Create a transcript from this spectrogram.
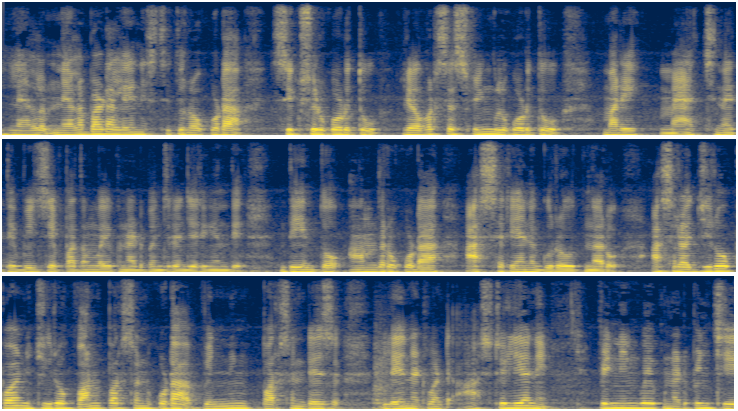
నిల నిలబడలేని స్థితిలో కూడా సిక్స్లు కొడుతూ రివర్స్ స్వింగ్లు కొడుతూ మరి మ్యాచ్ని అయితే విజయ పదం వైపు నడిపించడం జరిగింది. దీంతో అందరూ కూడా ఆశ్చర్యానికి గురవుతున్నారు. అసలు zero point zero one percent కూడా విన్నింగ్ పర్సంటేజ్ లేనటువంటి ఆస్ట్రేలియాని విన్నింగ్ వైపు నడిపించి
